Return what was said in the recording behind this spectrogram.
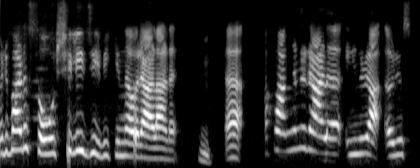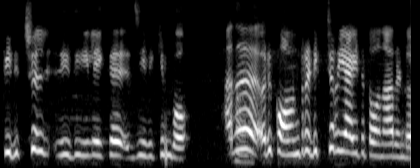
ഒരുപാട് സോഷ്യലി ജീവിക്കുന്ന ഒരാളാണ്. അപ്പൊ അങ്ങനെ ഒരാൾ ഇങ്ങനെ ഒരു- സ്പിരിച്വൽ രീതിയിലേക്ക് ജീവിക്കുമ്പോ അത് ഒരു കോൺട്രഡിക്ടറി ആയിട്ട് തോന്നാറുണ്ടോ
